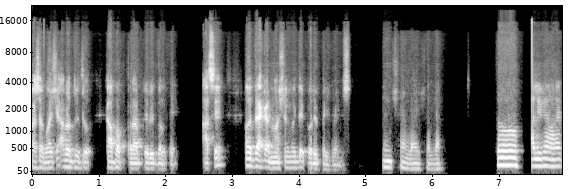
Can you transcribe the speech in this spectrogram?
পাশাপাশি আরও দুটো কাবাব করার পরিকল্পনা আছে। হয়তো এক মাসের মধ্যে করে ফেলবেন। ইনশাল্লাহ ইনশাল্লাহ তো আলী ভাই অনেক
